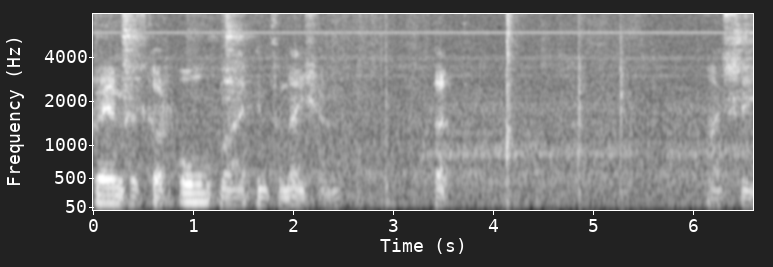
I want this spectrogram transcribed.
Graham has got all my information, but I see.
